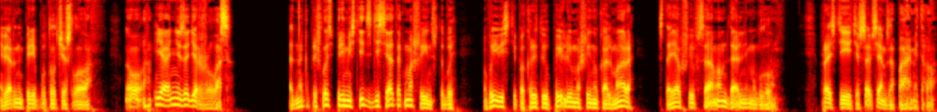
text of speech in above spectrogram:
Верно перепутал число. «Ну, я не задержу вас». Однако пришлось переместить с десяток машин, чтобы вывести покрытую пылью машину Кальмара, стоявшую в самом дальнем углу. «Простите, совсем запамятовал.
